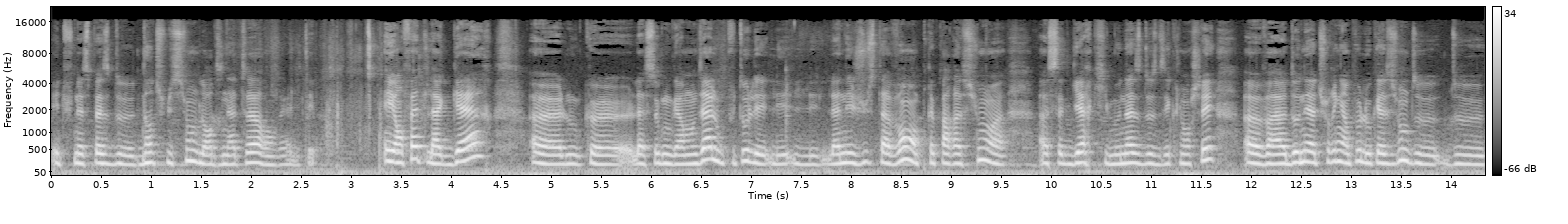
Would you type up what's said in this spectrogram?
est, une espèce d'intuition de, l'ordinateur en réalité. Et en fait, la guerre, euh, donc euh, la Seconde Guerre mondiale, ou plutôt l'année juste avant, en préparation à, cette guerre qui menace de se déclencher, euh, va donner à Turing un peu l'occasion de,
